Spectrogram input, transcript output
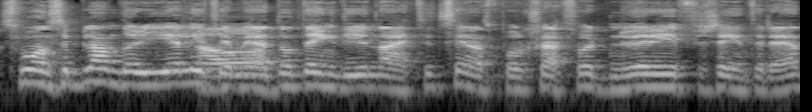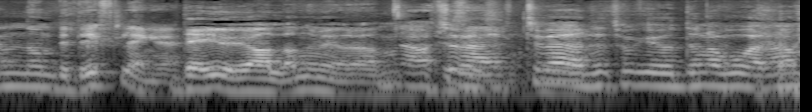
Swansea blandar ger lite Ja. med att de dängde United senast på Old Trafford. Nu är det i och för sig inte den någon bedrift längre. Det gör ju alla numera. Ja, tyvärr. Tyvärr, det tog ju udden av våran.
